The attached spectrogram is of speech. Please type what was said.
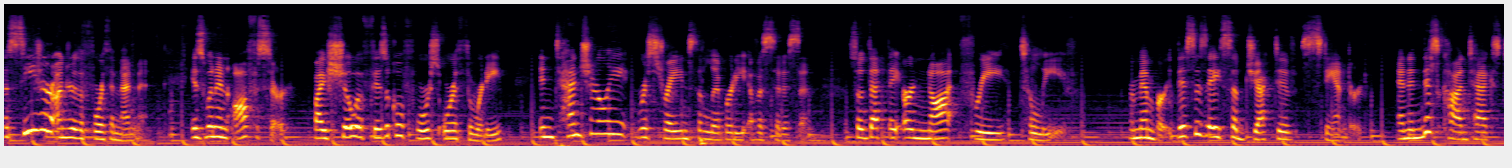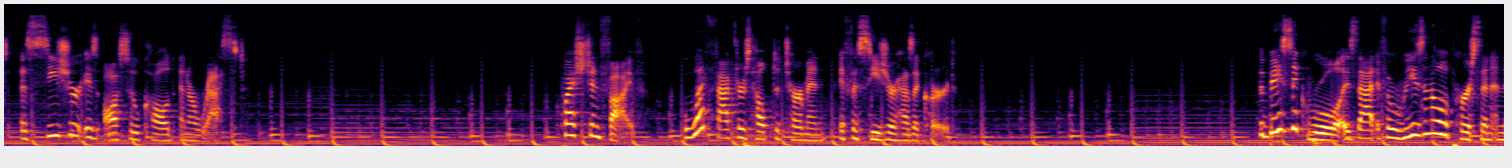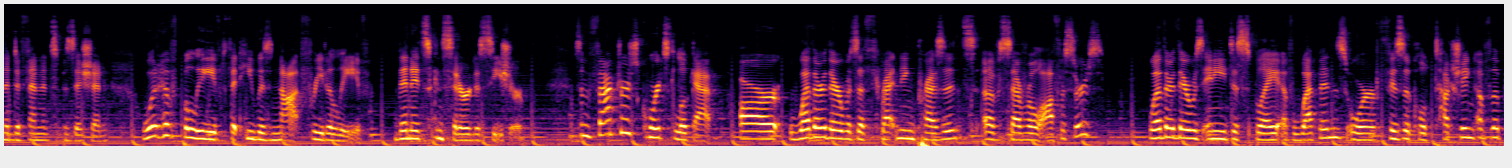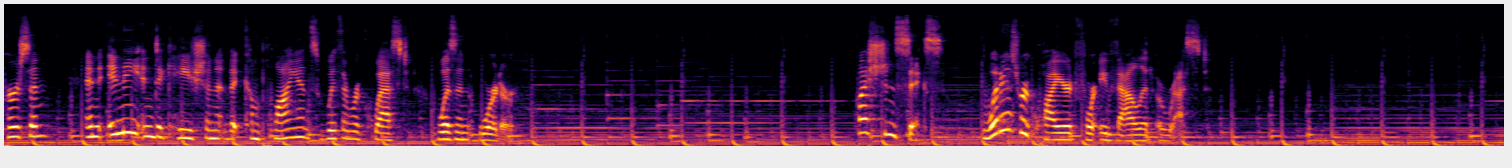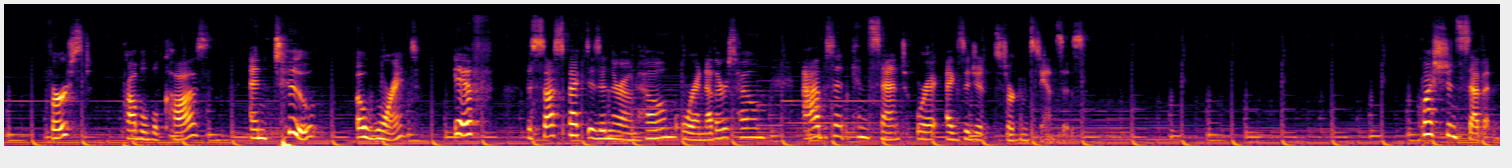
A seizure under the Fourth Amendment is when an officer, by show of physical force or authority, intentionally restrains the liberty of a citizen so that they are not free to leave. Remember, this is a subjective standard, and in this context, a seizure is also called an arrest. Question 5. What factors help determine if a seizure has occurred? The basic rule is that if a reasonable person in the defendant's position would have believed that he was not free to leave, then it's considered a seizure. Some factors courts look at are whether there was a threatening presence of several officers, whether there was any display of weapons or physical touching of the person, and any indication that compliance with a request was in order. Question 6. What is required for a valid arrest? First, probable cause, and two, a warrant if the suspect is in their own home or another's home, absent consent or exigent circumstances. Question 7.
